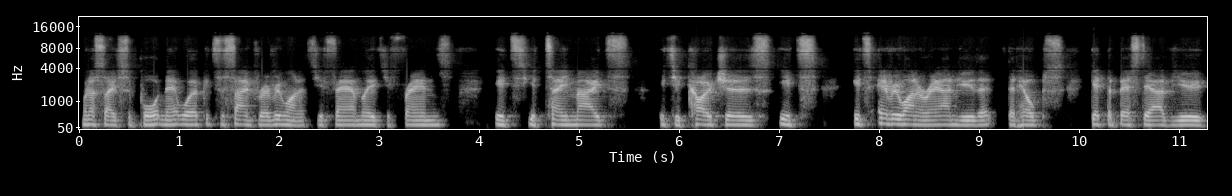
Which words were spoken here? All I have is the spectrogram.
when I say support network, it's the same for everyone. It's your family, it's your friends, it's your teammates, it's your coaches, it's it's everyone around you that that helps get the best out of you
